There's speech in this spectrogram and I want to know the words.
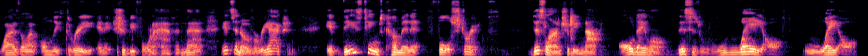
why is the line only three and it should be four and a half in that? It's an overreaction. If these teams come in at full strength, this line should be nine all day long. This is way off, way off.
